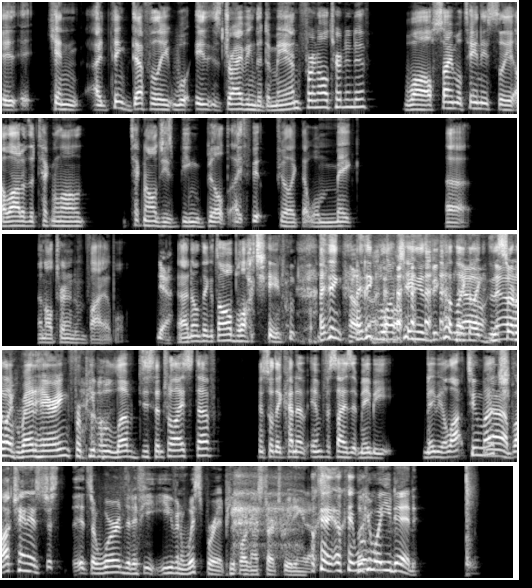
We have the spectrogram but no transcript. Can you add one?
It, it can i think definitely will, is driving the demand for an alternative while simultaneously a lot of the technolo- technologies being built i feel, feel like that will make uh, an alternative viable Yeah. I don't think it's all blockchain i think Oh, i think God. blockchain has become like No, like this sort of like red herring for people who love decentralized stuff and so they kind of emphasize it maybe maybe a lot too much No, blockchain is just it's a word that if you even whisper it, people are going to start tweeting it okay okay Look well, at what you did.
